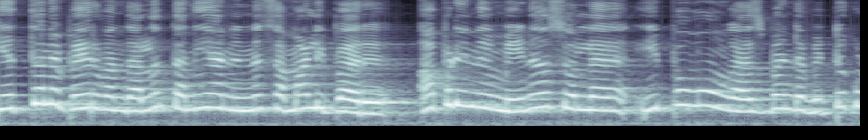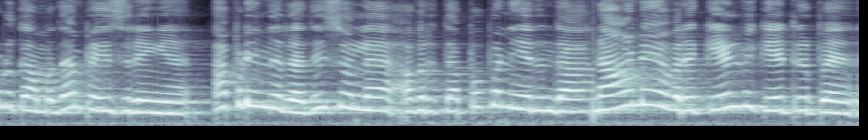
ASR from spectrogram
எத்தனை பேர் வந்தாலும் தனியா நின்னு சமாளிப்பாரு. அப்படின்னு மீனா சொல்ல இப்பவும் உங்க ஹஸ்பண்ட விட்டு கொடுக்காம தான் பேசுறீங்க. அப்படின்னு ரதி சொல்ல அவர் தப்பு பண்ணியிருந்தா நானே அவரை கேள்வி கேட்டிருப்பேன்.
